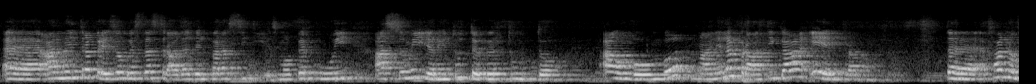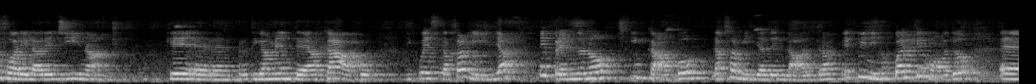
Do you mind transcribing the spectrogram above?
eh, hanno intrapreso questa strada del parassitismo, per cui assomigliano in tutto e per tutto a un bombo, ma nella pratica entrano, eh, fanno fuori la regina che eh, praticamente è a capo di questa famiglia e prendono in capo la famiglia dell'altra e quindi in qualche modo eh,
